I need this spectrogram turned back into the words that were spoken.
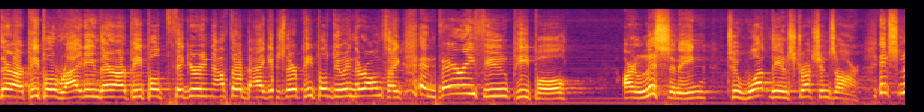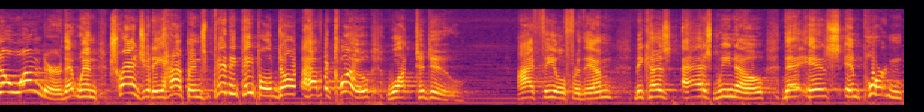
there are people riding, there are people figuring out their baggage, there are people doing their own thing, and very few people are listening to what the instructions are. It's no wonder that when tragedy happens, many people don't have a clue what to do. I feel for them because, as we know, that it's important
